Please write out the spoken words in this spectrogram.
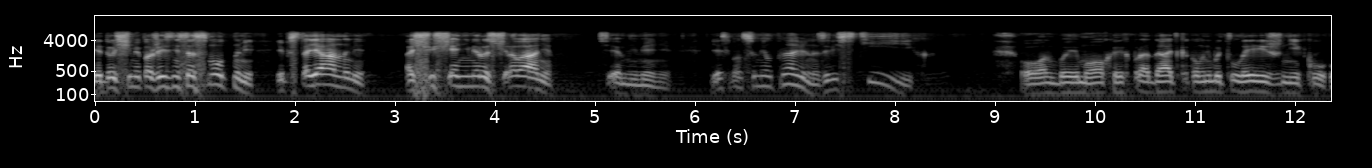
идущими по жизни со смутными и постоянными ощущениями разочарования. Тем не менее, если бы он сумел правильно завести их, он бы мог их продать какому-нибудь лыжнику,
